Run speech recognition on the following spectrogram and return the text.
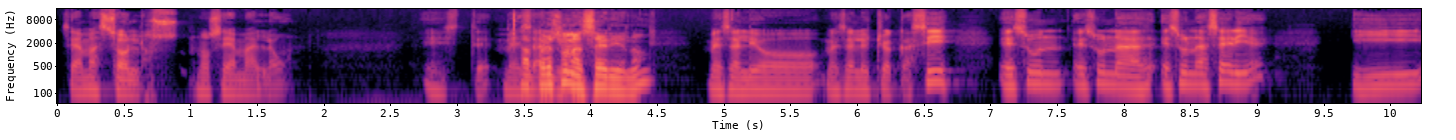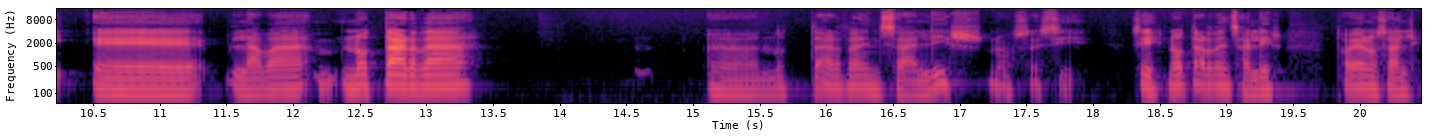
Se llama Solos, no se llama Alone. Este, me Ah, pero es una serie, ¿no? me salió, me salió chueca. Sí, es un, es una, es una serie y eh, la va, no tarda, eh, no tarda en salir. No sé si, sí, no tarda en salir. Todavía no sale.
